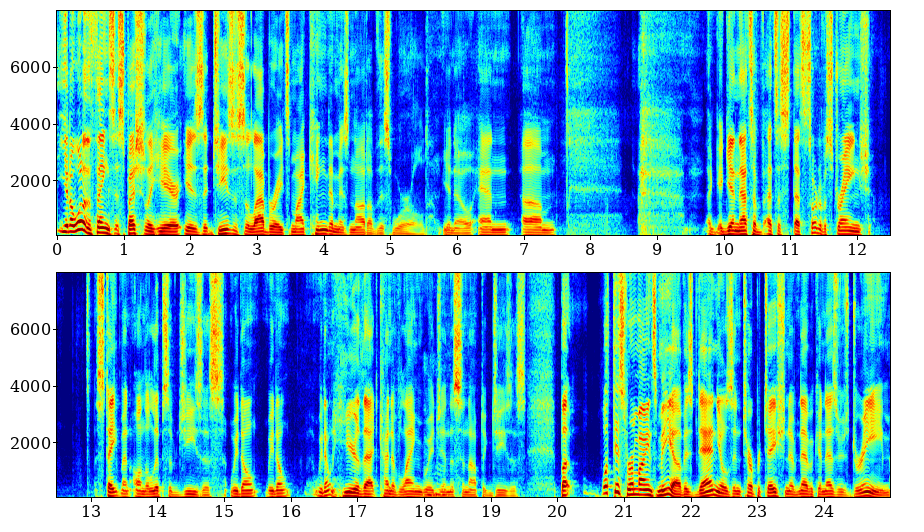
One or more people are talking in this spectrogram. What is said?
you know, one of the things, especially here, is that Jesus elaborates, "My kingdom is not of this world." You know, and um, again, that's a that's a that's sort of a strange statement on the lips of Jesus. We don't we don't we don't hear that kind of language in the synoptic Jesus. But What this reminds me of is Daniel's interpretation of Nebuchadnezzar's dream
